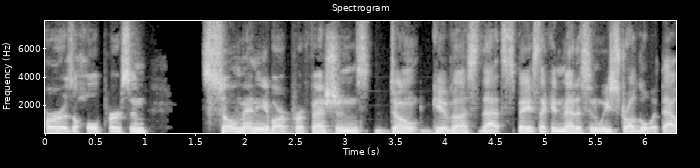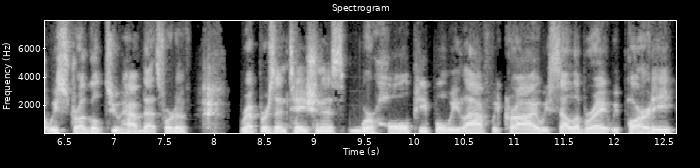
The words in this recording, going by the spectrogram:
her as a whole person. So many of our professions don't give us that space. Like in medicine, we struggle with that. We struggle to have that sort of representation as we're whole people. We laugh, we cry, we celebrate, we party.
